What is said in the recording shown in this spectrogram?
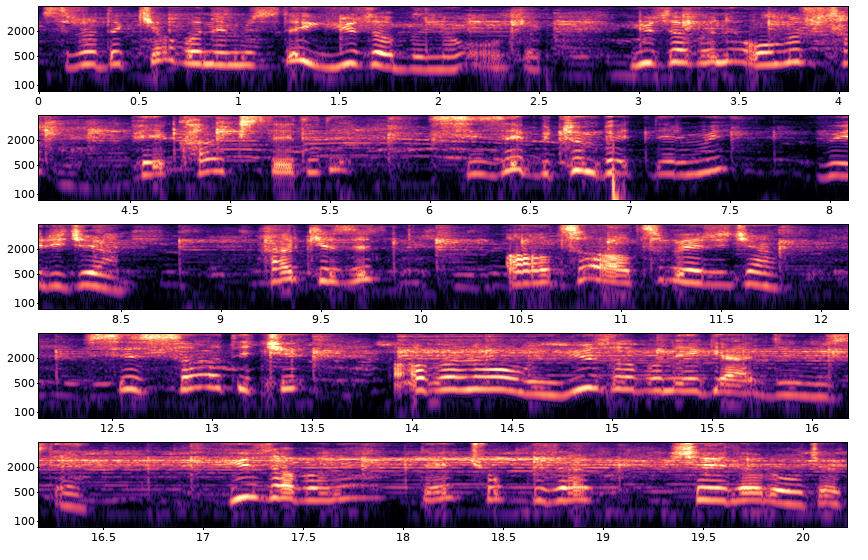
sıradaki abonemiz de 100 abone olacak. 100 abone olursa PKX'de de size bütün petlerimi vereceğim. Herkese 6 6 vereceğim. Siz sadece abone olun. 100 aboneye geldiğimizde 100 abone de çok güzel şeyler olacak.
